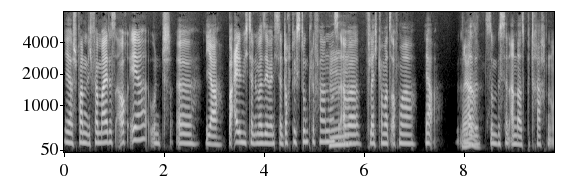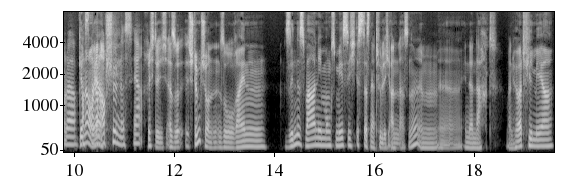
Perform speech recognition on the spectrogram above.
ja, spannend. Ich vermeide es auch eher und äh, ja, beeile mich dann immer sehr, wenn ich dann doch durchs Dunkle fahren muss. Mhm. Aber vielleicht kann man es auch mal, ja, ja. So ein bisschen anders betrachten oder genau, was daran ja. auch schön ist, ja. Richtig, also es stimmt schon, so rein sinneswahrnehmungsmäßig ist das natürlich anders, ne? Im, äh, in der Nacht. Man hört viel mehr,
